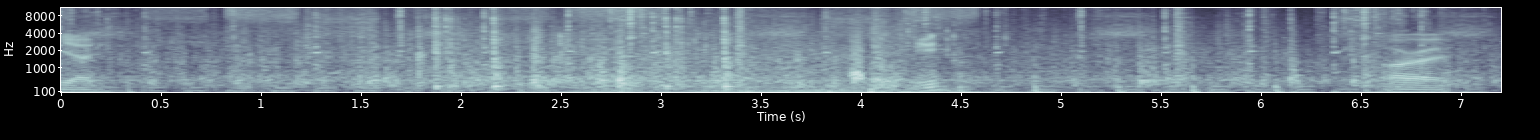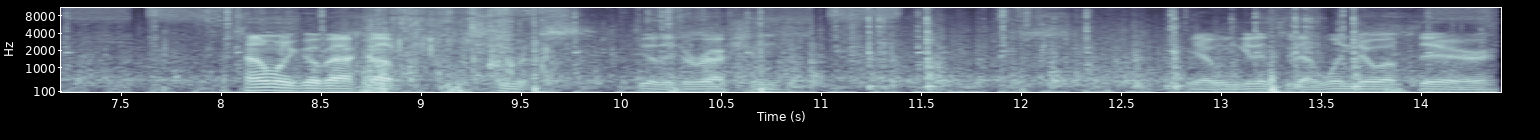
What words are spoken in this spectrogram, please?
Yeah. Okay. Alright. I kind of want to go back up what's the other direction. Yeah, we can get in through that window up there.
